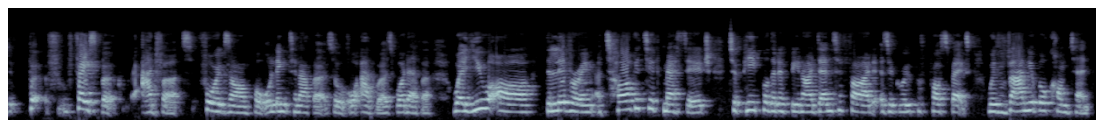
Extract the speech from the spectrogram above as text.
Facebook adverts, for example, or LinkedIn adverts or, or, AdWords, whatever, where you are delivering a targeted message to people that have been identified as a group of prospects with valuable content,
